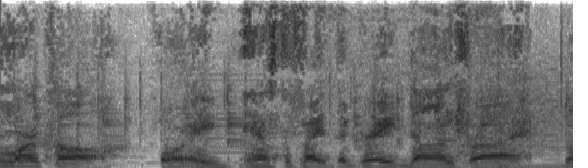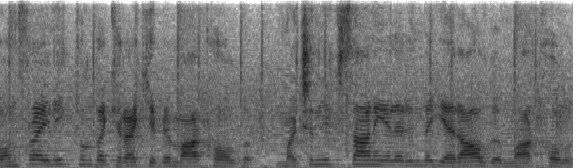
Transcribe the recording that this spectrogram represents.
Mark Hall. Boy, he has to fight the great Don Fry. Don Fry'in ilk turdaki rakibi Mark Hall'du. Maçın ilk saniyelerinde yer aldığı Mark Hall'u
